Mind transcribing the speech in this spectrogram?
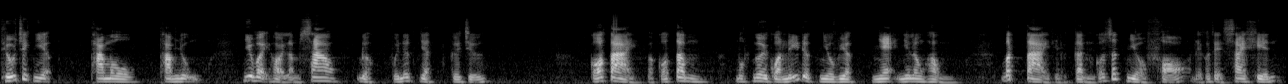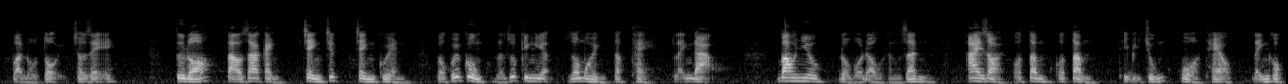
thiếu trách nhiệm, tham ô, tham nhũng. Như vậy hỏi làm sao được với nước Nhật cơ chứ? Có tài và có tâm, một người quản lý được nhiều việc nhẹ như lông hồng. Bất tài thì cần có rất nhiều phó để có thể sai khiến và đổ tội cho dễ. Từ đó tạo ra cảnh tranh chức, tranh quyền và cuối cùng là rút kinh nghiệm do mô hình tập thể lãnh đạo. Bao nhiêu đổ vào đầu thằng dân, ai giỏi có tâm có tầm thì bị chúng hùa theo đánh gục.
